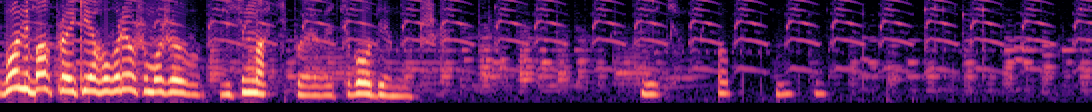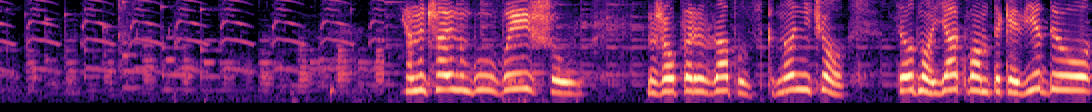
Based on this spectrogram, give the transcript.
Вон і баг, про який я говорив, що може 18 появиться, або один м. Я нечайно був вийшов, нажав перезапуск, ну нічого. Все одно, як вам таке відео?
